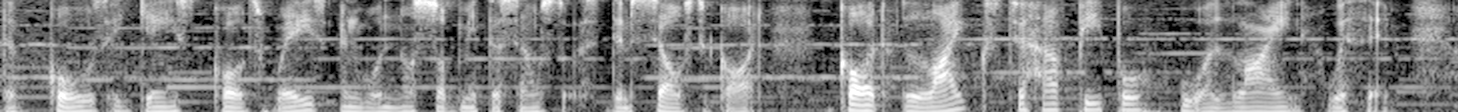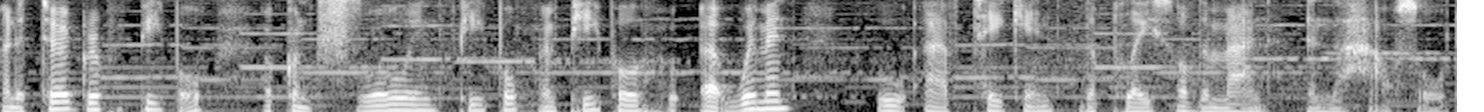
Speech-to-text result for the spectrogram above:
that goes against God's ways and will not submit themselves to, themselves to God. God likes to have people who align with Him. And the third group of people are controlling people and people, who, uh, women who have taken the place of the man in the household.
